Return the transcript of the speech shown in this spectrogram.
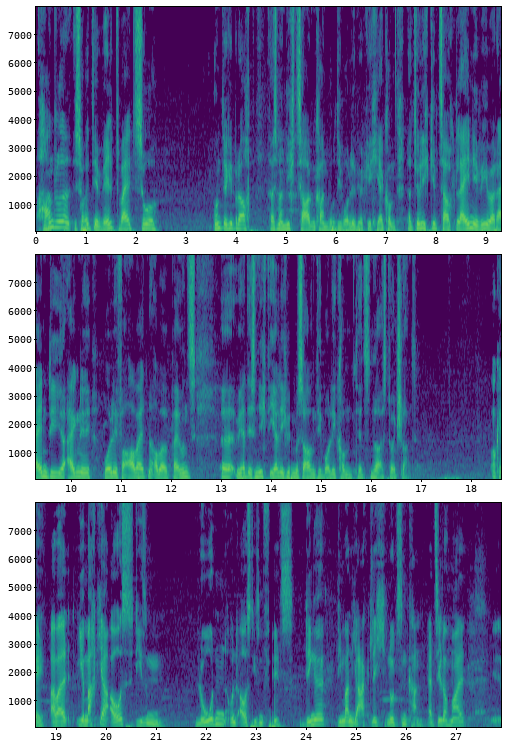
Handel ist heute weltweit so untergebracht, dass man nicht sagen kann, wo die Wolle wirklich herkommt. Natürlich gibt es auch kleine Webereien, die ihre eigene Wolle verarbeiten, aber bei uns äh, wäre das nicht ehrlich, wenn wir sagen, die Wolle kommt jetzt nur aus Deutschland. Okay, aber ihr macht ja aus diesem Loden und aus diesem Filz Dinge, die man jagdlich nutzen kann. Erzähl doch mal, äh,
